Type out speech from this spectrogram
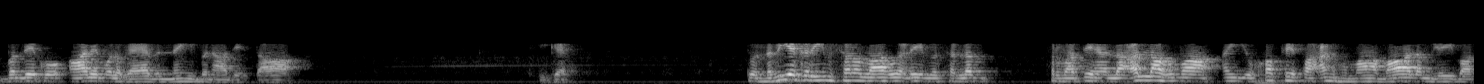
بندے کو عالم الغیب نہیں بنا دیتا۔ ٹھیک ہے۔ تو نبی کریم صلی اللہ علیہ وسلم فرماتے ہیں اللہ اللہ معلوم یہی بات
